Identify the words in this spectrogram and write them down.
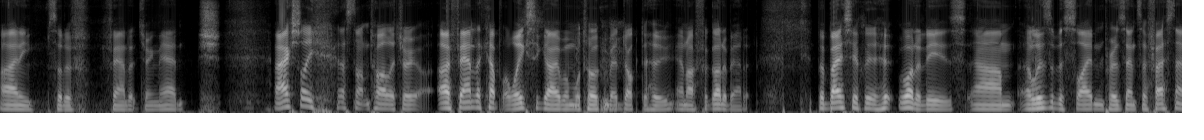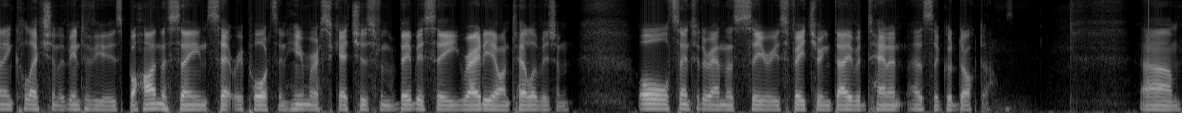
I only sort of found it during the ad. Shh. Actually, that's not entirely true. I found it a couple of weeks ago when we were talking about Doctor Who, and I forgot about it. But basically, what it is, um, Elisabeth Sladen presents a fascinating collection of interviews, behind the scenes, set reports, and humorous sketches from the BBC, radio, and television, all centered around the series featuring David Tennant as the Good Doctor. Um,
